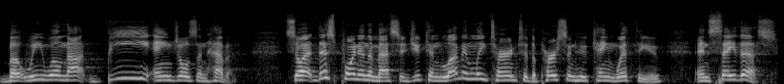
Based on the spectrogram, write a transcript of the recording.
but we will not be angels in heaven. So at this point in the message, you can lovingly turn to the person who came with you and say this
